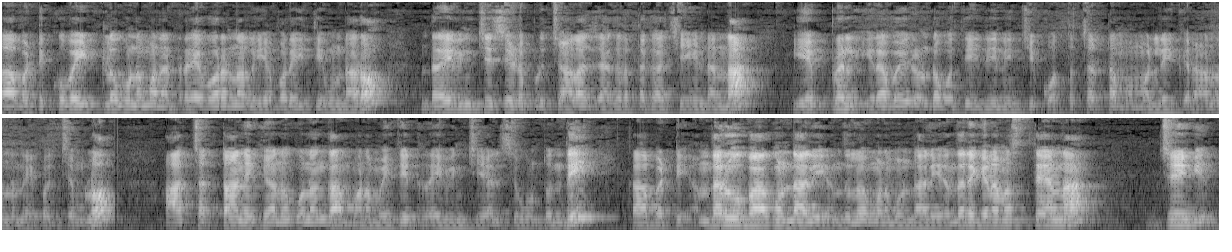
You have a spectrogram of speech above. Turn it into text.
కాబట్టి కువైట్లో ఉన్న మన డ్రైవర్ అన్నలు ఎవరైతే ఉన్నారో డ్రైవింగ్ చేసేటప్పుడు చాలా జాగ్రత్తగా చేయండి అన్న ఏప్రిల్ ఇరవై రెండవ తేదీ నుంచి కొత్త చట్టం అమల్లోకి రానున్న నేపథ్యంలో ఆ చట్టానికి అనుగుణంగా మనమైతే డ్రైవింగ్ చేయాల్సి ఉంటుంది. కాబట్టి అందరూ బాగుండాలి అందులో మనం ఉండాలి అందరికీ నమస్తే అన్న. జై హింద్.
